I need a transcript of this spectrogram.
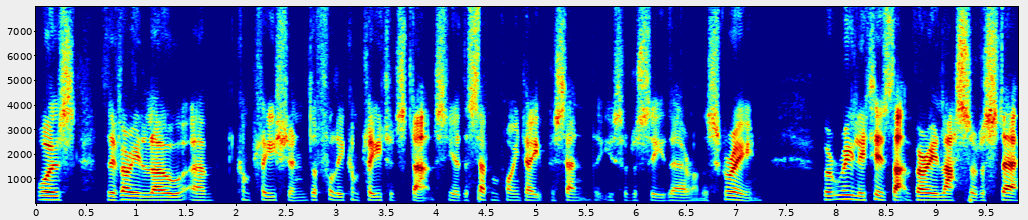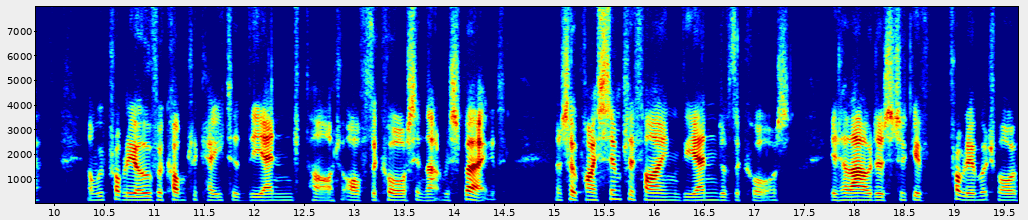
was the very low um, completion, the fully completed stats, you know, the 7.8% that you sort of see there on the screen. But really it is that very last sort of step. And we've probably overcomplicated the end part of the course in that respect. And so by simplifying the end of the course, it allowed us to give probably a much more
